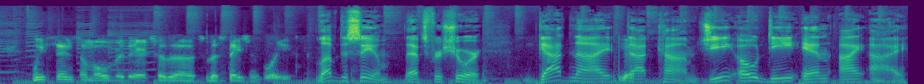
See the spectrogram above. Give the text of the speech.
we send some over there to the to the station for you. Love to see them. That's for sure. Godnii.com. G O D N I I.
